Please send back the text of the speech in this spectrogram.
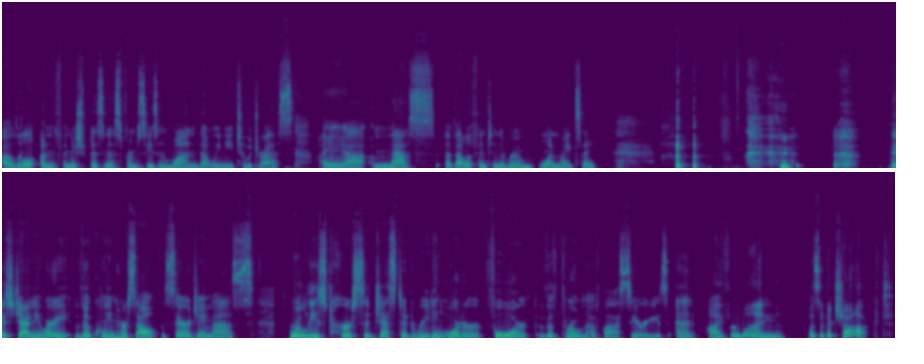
a little unfinished business from season one that we need to address. A uh, mass of elephant in the room, one might say. this January, the Queen herself, Sarah J. Maas, released her suggested reading order for the Throne of Glass series. And I, for one, was a bit shocked.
